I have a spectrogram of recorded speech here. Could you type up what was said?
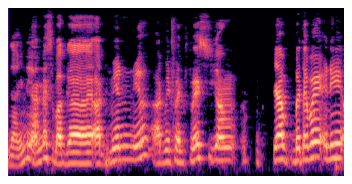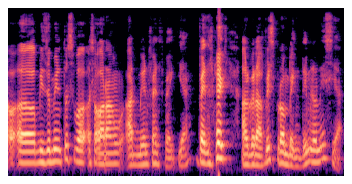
nah ini Anda sebagai admin ya, admin fanpage yang ya BTW ini uh, Mizumi itu seorang admin fanpage ya. Fanpage Algrafis from Bank Team Indonesia.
